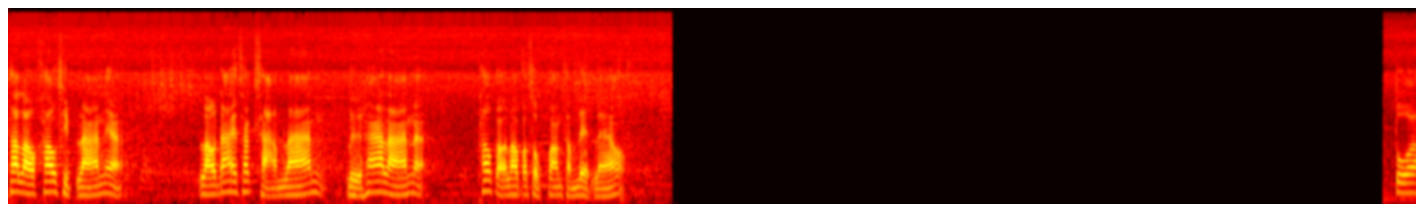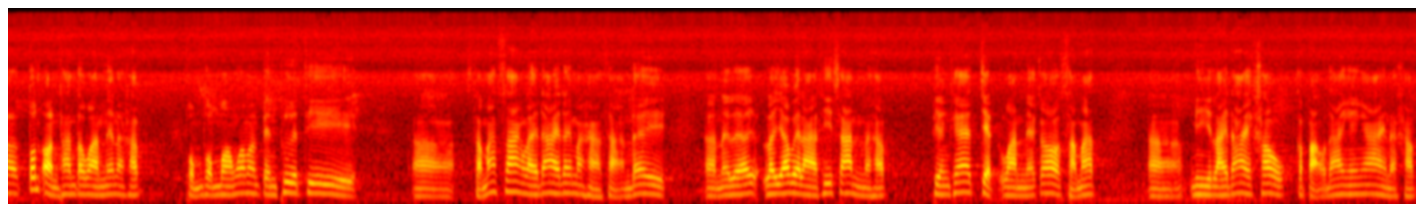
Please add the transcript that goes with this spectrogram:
ถ้าเราเข้า 10 ล้านเนี่ย เราได้สัก 3 ล้านหรือ 5 ล้านอะ เท่ากับเราประสบความสำเร็จแล้วตัวต้นอ่อนทานตะวันเนี่ยนะครับผมผมมองว่ามันเป็นพืชที่สามารถสร้างรายได้ได้มหาศาลได้ในระยะเวลาที่สั้นนะครับ เพียงแค่ 7 วันเนี่ยก็สามารถมีรายได้เข้ากระเป๋าได้ง่าย ๆนะครับ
